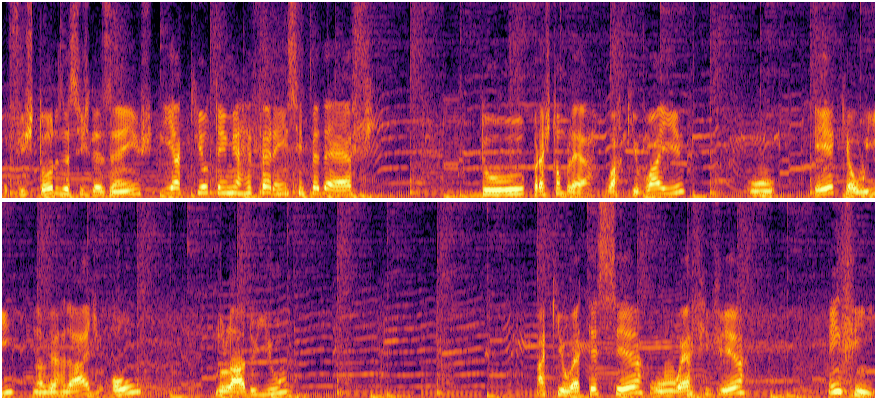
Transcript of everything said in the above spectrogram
Eu fiz todos esses desenhos e aqui eu tenho minha referência em PDF do Preston Blair. O arquivo AI, o E, que é o I, na verdade, ou do lado U, aqui o ETC, o FV, enfim,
